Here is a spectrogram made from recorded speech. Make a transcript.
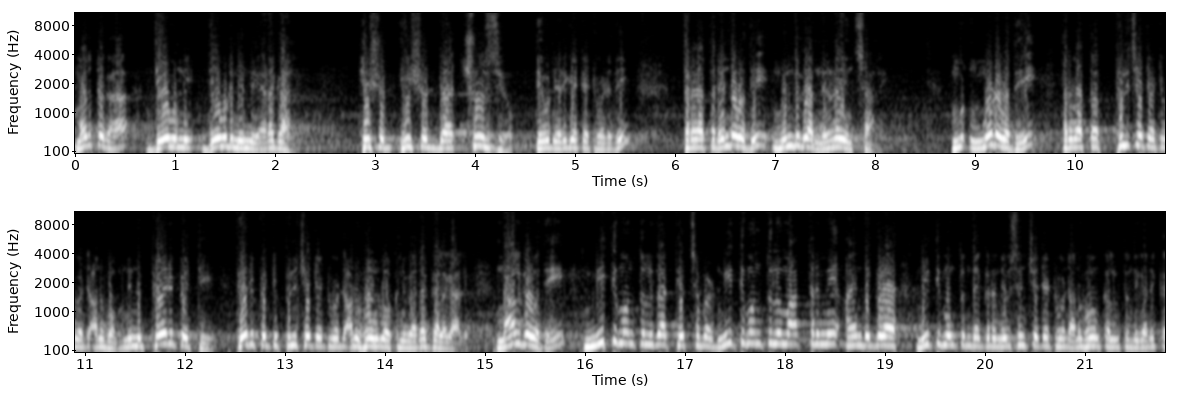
మొదటగా దేవుని దేవుడు నిన్ను ఎరగాలి. He should he should choose you దేవుడిని ఎరిగేటటువంటిది. తర్వాత రెండవది ముందుగా నిర్ణయించాలి. మూడవది తర్వాత పిలిచేటటువంటి అనుభవం. నిన్ను పేరు పెట్టి పేరు పెట్టి పిలిచేటటువంటి అనుభవంలోకి నువ్వు ఎదగలగాలి నాలుగవది నీతిమంతులుగా తీర్చబడు నీతిమంతులు మాత్రమే ఆయన దగ్గర నీతిమంతుని దగ్గర నివసించేటటువంటి అనుభవం కలుగుతుంది కనుక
